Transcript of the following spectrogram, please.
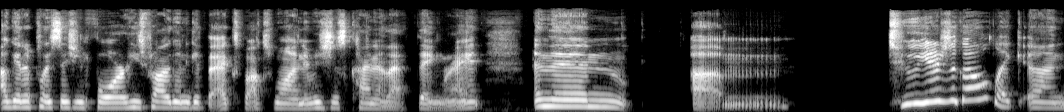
I'll get a PlayStation 4. He's probably gonna get the Xbox One. It was just kind of that thing, right? And then um, two years ago, like uh,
